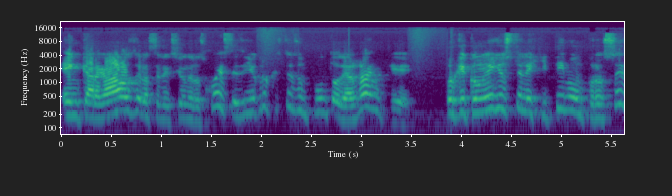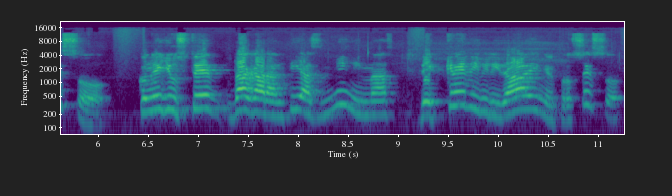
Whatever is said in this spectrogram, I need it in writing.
encargados de la selección de los jueces. Y yo creo que este es un punto de arranque, porque con ello usted legitima un proceso, con ello usted da garantías mínimas de credibilidad en el proceso.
